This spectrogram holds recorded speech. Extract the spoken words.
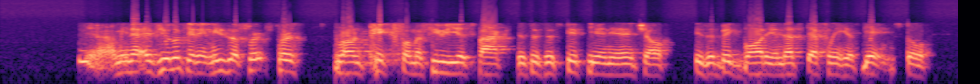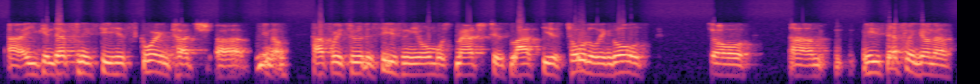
Yeah, I mean, if you look at him, he's a first round pick from a few years back. This is his fifth year in the NHL. He's a big body, and that's definitely his game. So uh, you can definitely see his scoring touch. Uh, you know, halfway through the season, he almost matched his last year's total in goals. So um, he's definitely going to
